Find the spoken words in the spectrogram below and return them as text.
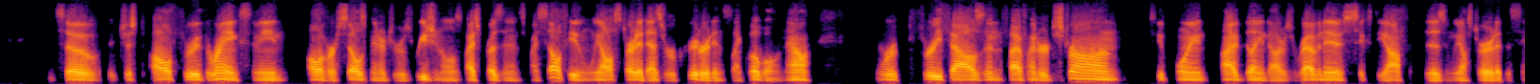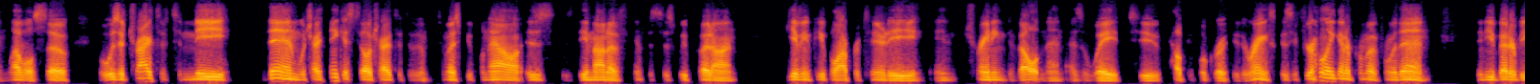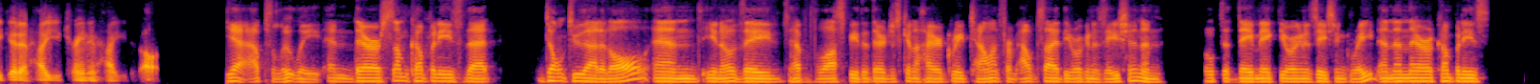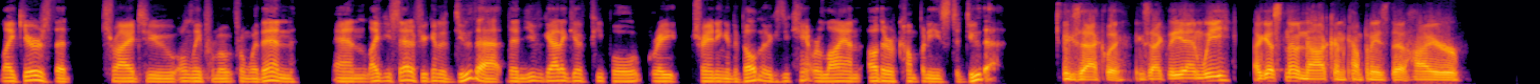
So just all through the ranks. I mean, all of our sales managers, regionals, vice presidents, myself even, we all started as a recruiter at Insight Global. Now we're 3,500 strong, $2.5 billion of revenue, 60 offices, and we all started at the same level. So what was attractive to me then, which I think is still attractive to, to most people now, is, is the amount of emphasis we put on giving people opportunity in training development as a way to help people grow through the ranks. Because if you're only going to promote from within, then you better be good at how you train and how you develop. Yeah, absolutely. And there are some companies that don't do that at all. And, you know, they have a philosophy that they're just going to hire great talent from outside the organization and hope that they make the organization great. And then there are companies like yours that try to only promote from within. And like you said, if you're going to do that, then you've got to give people great training and development because you can't rely on other companies to do that. Exactly. Exactly. And we, I guess, no knock on companies that hire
